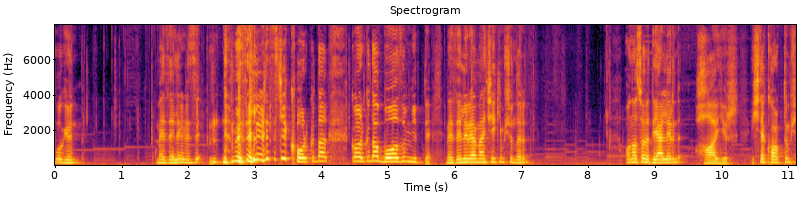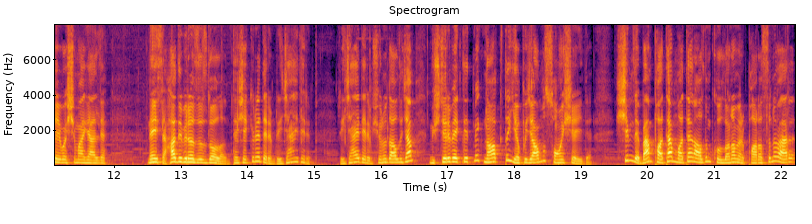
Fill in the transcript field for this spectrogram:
Bugün mezelerinizi mezeleriniz için korkudan korkudan boğazım gitti. Mezeleri hemen çekeyim şunların. Ondan sonra diğerlerinde hayır. İşte korktuğum şey başıma geldi. Neyse hadi biraz hızlı olalım. Teşekkür ederim. Rica ederim. Rica ederim. Şunu da alacağım. Müşteri bekletmek ne yaptı? Yapacağımız son şeydi. Şimdi ben paten maten aldım kullanamıyorum. Parasını ver.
